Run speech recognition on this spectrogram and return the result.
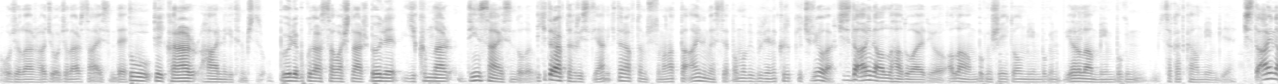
hocalar, hacı hocalar sayesinde bu şey karar haline getirmiştir. Böyle bu kadar savaşlar, böyle yıkımlar din sayesinde olabilir. İki tarafta Hristiyan, iki tarafta Müslüman. Hatta aynı mezhep ama birbirlerini kırıp geçiriyorlar. İkisi de aynı Allah'a dua ediyor. Allah'ım bugün şehit olmayayım, bugün yaralanmayayım, bugün sakat kalmayayım diye. İkisi de aynı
